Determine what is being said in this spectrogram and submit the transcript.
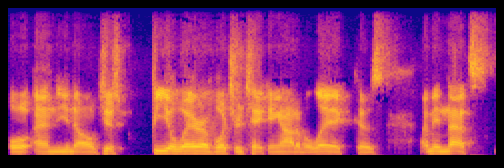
Or and you know just be aware of what you're taking out of a lake because i mean that's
